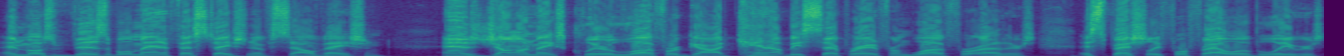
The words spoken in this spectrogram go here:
and most visible manifestation of salvation. And as John makes clear, love for God cannot be separated from love for others, especially for fellow believers,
